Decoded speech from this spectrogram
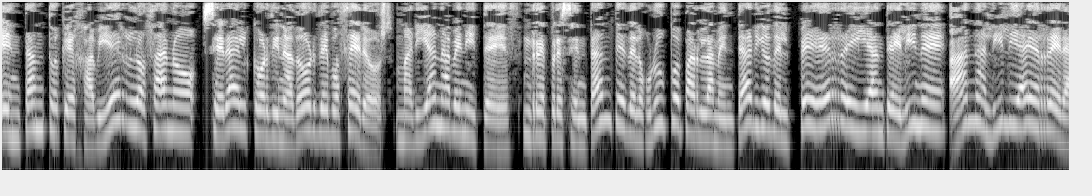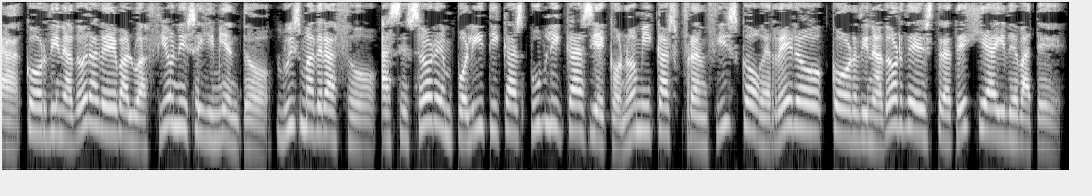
en tanto que Javier Lozano, será el coordinador de voceros, Mariana Benítez, representante del grupo parlamentario del PRI ante el INE, Ana Lilia Herrera, coordinadora de evaluación y seguimiento, Luis Madrazo, asesor en políticas públicas y económicas, Francisco Guerrero, coordinador de estrategia y debate.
